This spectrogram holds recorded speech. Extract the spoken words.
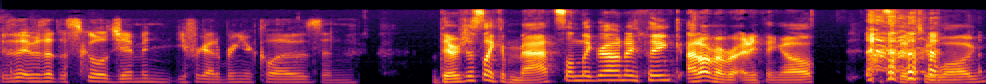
It was, at the school gym, and you forgot to bring your clothes, and There's just like mats on the ground. I think I don't remember anything else. It's been too long.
